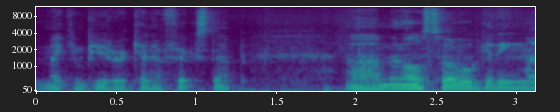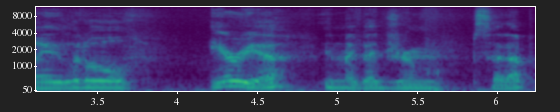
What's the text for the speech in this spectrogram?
my computer kind of fixed up, um, and also getting my little area in my bedroom setup.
